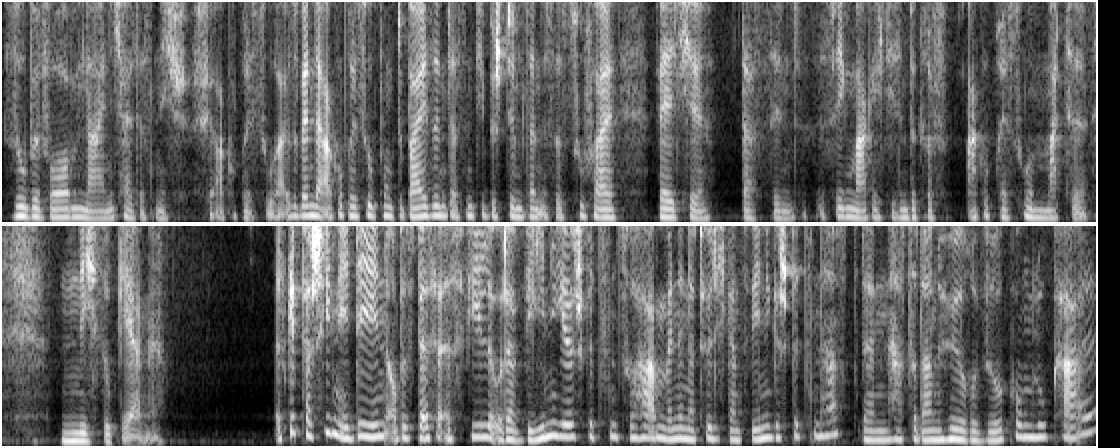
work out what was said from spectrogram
so beworben. Nein, ich halte es nicht für Akupressur. Also wenn da Akupressurpunkte bei sind, das sind die bestimmt, dann ist das Zufall, welche das sind. Deswegen mag ich diesen Begriff Akupressurmatte nicht so gerne. Es gibt verschiedene Ideen, ob es besser ist, viele oder wenige Spitzen zu haben. Wenn du natürlich ganz wenige Spitzen hast, dann hast du da eine höhere Wirkung lokal.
